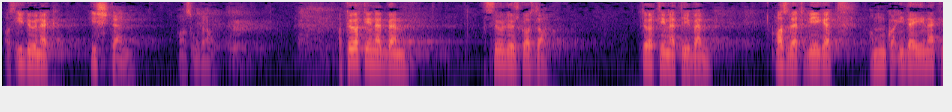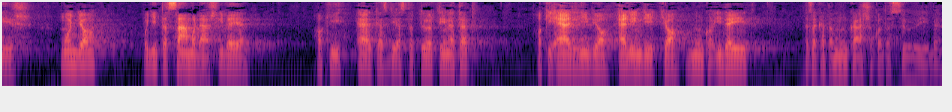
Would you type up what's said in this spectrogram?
az időnek Isten az Ura. A történetben, a szőlős gazda történetében az vett véget a munka idejének, és mondja, hogy itt a számadás ideje, aki elkezdi ezt a történetet, aki elhívja, elindítja a munka idejét, ezeket a munkásokat a szőlőjébe.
